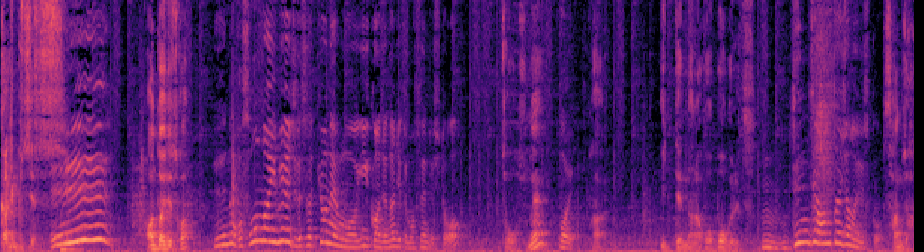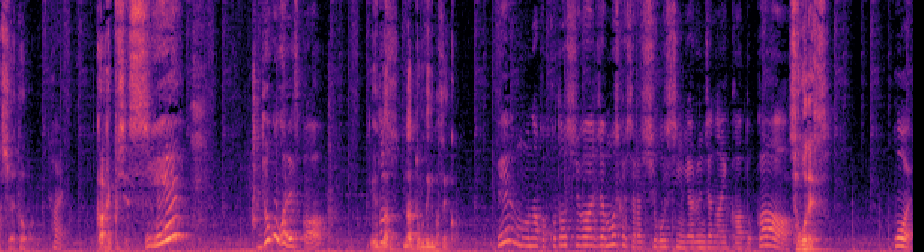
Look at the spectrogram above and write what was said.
崖っぷちですえー、安泰ですか？えー、なんかそんなイメージでさ去年もいい感じで投げてませんでした？はそうですね。い。はい。1.75防御率。うん、全然安泰じゃないですか。38試合登板はい。崖っぷちです。えー、どこがですか？えな納得できませんか？えー、もうなんか今年はじゃあもしかしたら守護神やるんじゃないかとか。そこです。はい。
